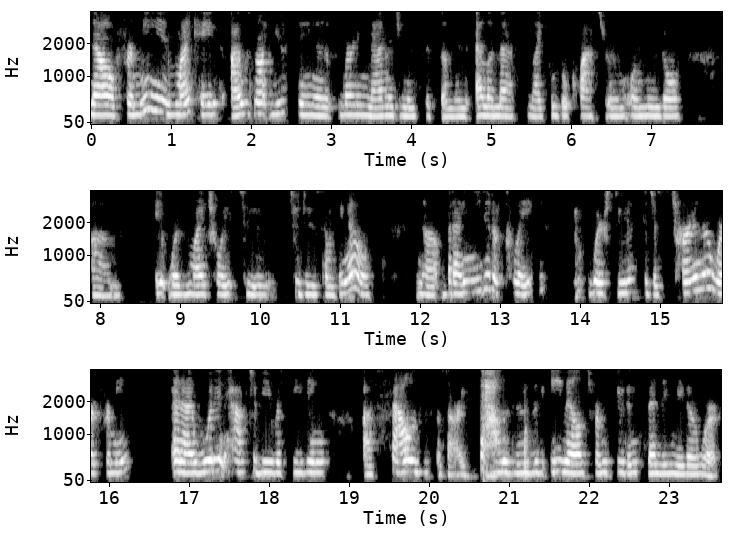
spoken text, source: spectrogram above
Now, for me, in my case, I was not using a learning management system, an LMS like Google Classroom or Moodle. Um, it was my choice to, to do something else. Now, but I needed a place where students could just turn in their work for me and I wouldn't have to be receiving a thousand, I'm sorry, thousands of emails from students sending me their work.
